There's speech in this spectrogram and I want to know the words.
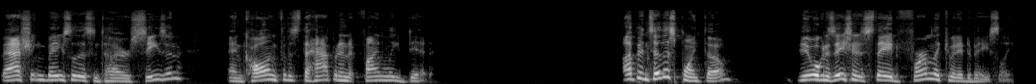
bashing Bazley this entire season and calling for this to happen, and it finally did. Up until this point, though, the organization has stayed firmly committed to Bazley.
